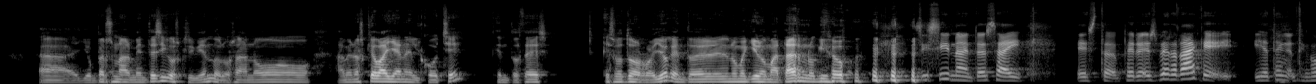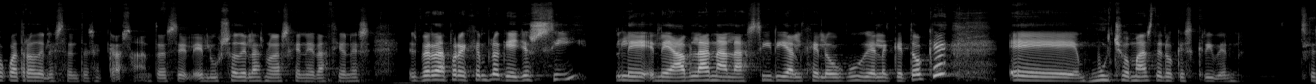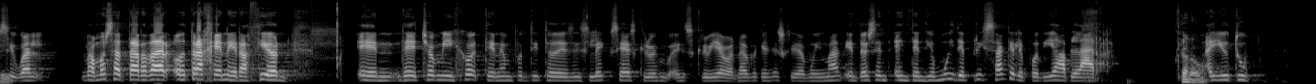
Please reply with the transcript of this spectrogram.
yo personalmente sigo escribiéndolo. O sea, no. A menos que vaya en el coche, que entonces es otro rollo, que entonces no me quiero matar, no quiero... sí, sí, no, entonces hay esto. Pero es verdad que yo tengo, cuatro adolescentes en casa, entonces el, uso de las nuevas generaciones... Es verdad, por ejemplo, que ellos sí le, hablan a la Siri, al Hello Google que toque, eh, mucho más de lo que escriben. Entonces igual vamos a tardar otra generación de hecho, mi hijo tiene un puntito de dislexia, escribía, bueno, pequeña escribía muy mal, y entonces entendió muy deprisa que le podía hablar a YouTube.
